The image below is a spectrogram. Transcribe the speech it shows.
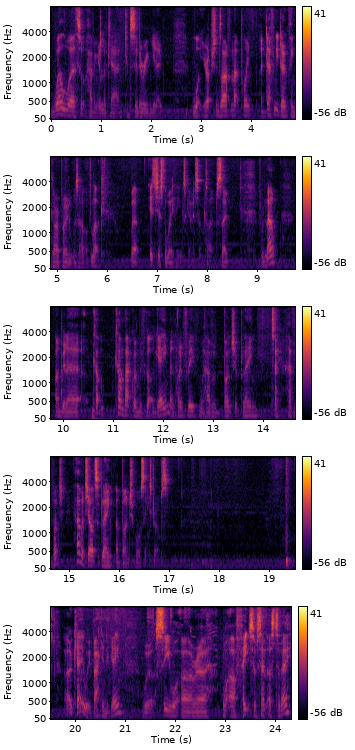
well worth sort of having a look at and considering you know what your options are from that point. I definitely don't think our opponent was out of luck, but it's just the way things go sometimes. So from now I'm gonna come come back when we've got a game, and hopefully we'll have a bunch of playing. Sorry, have a bunch, have a chance of playing a bunch more six drops. Okay, we're back in the game. We'll see what our uh, what our fates have sent us today.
